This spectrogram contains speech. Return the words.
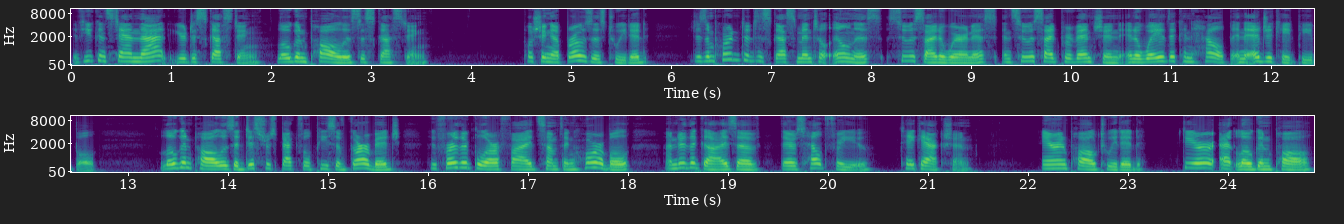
If you can stand that, you're disgusting. Logan Paul is disgusting. Pushing Up Roses tweeted, It is important to discuss mental illness, suicide awareness, and suicide prevention in a way that can help and educate people. Logan Paul is a disrespectful piece of garbage who further glorified something horrible under the guise of, There's help for you. Take action. Aaron Paul tweeted, Dear at Logan Paul,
